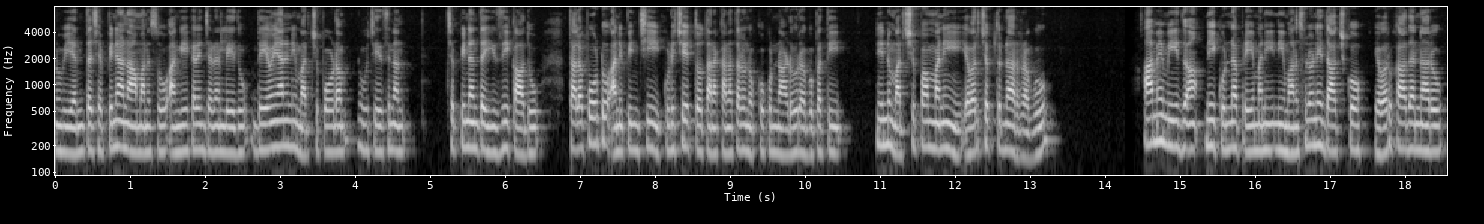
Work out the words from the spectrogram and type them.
నువ్వు ఎంత చెప్పినా నా మనసు అంగీకరించడం లేదు. దేవయానిని మర్చిపోవడం నువ్వు చేసిన చెప్పినంత ఈజీ కాదు. తలపోటు అనిపించి కుడి చేత్తో తన కనతలు నొక్కుకున్నాడు రఘుపతి. నిన్ను మర్చిపోమ్మని ఎవరు చెప్తున్నారు రఘు? ఆమె మీద నీకున్న ప్రేమని నీ మనసులోనే దాచుకో. ఎవరు కాదన్నారు?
